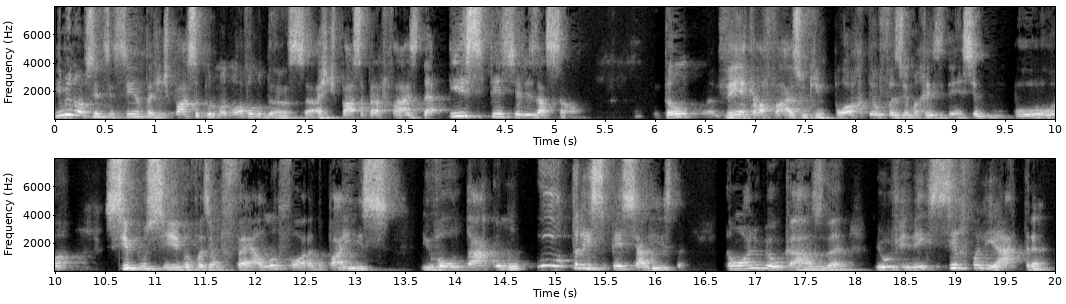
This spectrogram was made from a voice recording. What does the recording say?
Em 1960, a gente passa por uma nova mudança, a gente passa para a fase da especialização. Então, vem aquela fase, o que importa é eu fazer uma residência boa, se possível, fazer um fellow fora do país e voltar como ultra especialista. Então, olha o meu caso, né? Eu virei cefaliatra.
